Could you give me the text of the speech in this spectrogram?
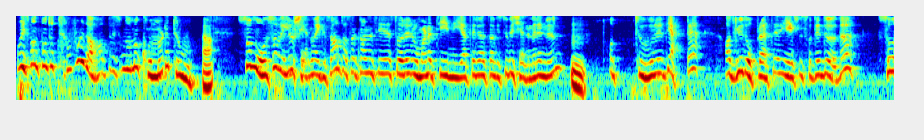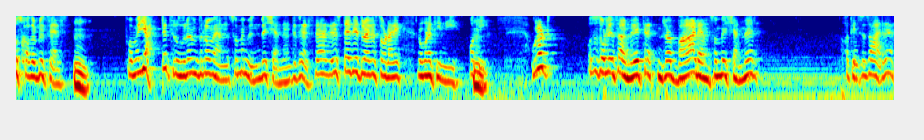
Og hvis man på en måte tror det, da at Når man kommer til tro, ja. så, må, så vil det jo skje noe. ikke sant? Altså, kan si, Det står i Romerne 10,9 at altså, hvis du bekjenner med din munn Mm, og tror i ditt hjerte at Gud oppreiste Jesus for de døde, så skal du bli frelst. mm, For med hjertet tror en til omvendelse, og med munnen bekjenner en til frelse. Det, er- det, det tror jeg det står der i Romerne 10, 9 og 10. Og klart, og så står det litt senere i 13, tror jeg, hver den som bekjenner at Jesus er Herre,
